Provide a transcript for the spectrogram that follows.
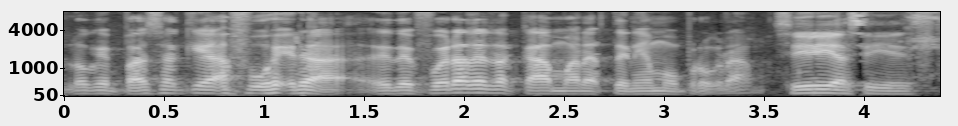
lo que pasa es que afuera, eh, de fuera de la cámara teníamos programa. Sí, así es.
